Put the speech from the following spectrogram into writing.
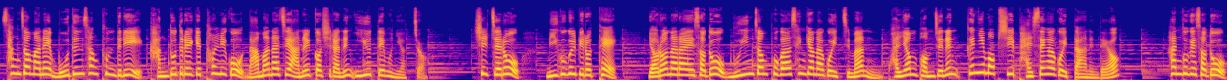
상점 안의 모든 상품들이 강도들에게 털리고 남아나지 않을 것이라는 이유 때문이었죠. 실제로 미국을 비롯해 여러 나라에서도 무인 점포가 생겨나고 있지만 관련 범죄는 끊임없이 발생하고 있다 하는데요. 한국에서도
